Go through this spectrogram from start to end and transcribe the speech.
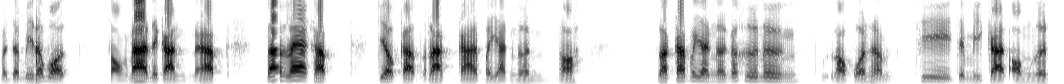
มันจะมีทั้งหมด 2 ด้านด้วยกันนะครับ ด้านแรกครับ เกี่ยวกับหลักการประหยัดเงินเนาะหลักการประหยัดเงินก็คือ 1. เราควรทำที่จะมีการออมเงิน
